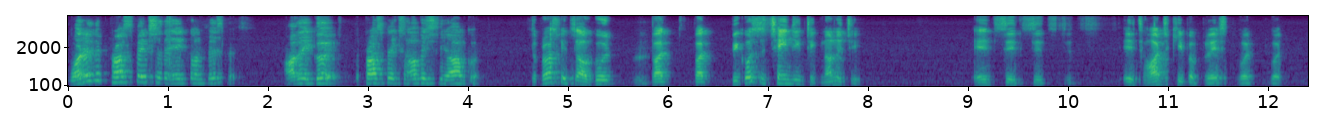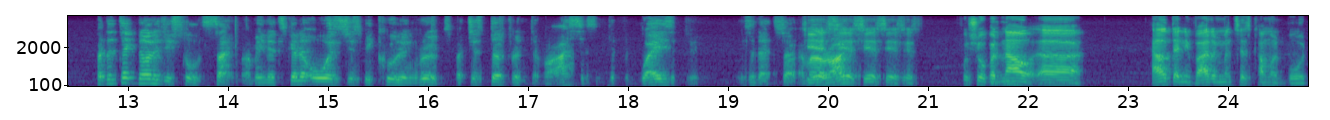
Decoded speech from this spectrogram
What are the prospects of the aircon business? Are they good? The prospects obviously are good. the prospects are good, Hmm. but but because it's changing technology, it's it's it's it's it's hard to keep abreast with with But the technology is still the same. I mean, it's going to always just be cooling rooms, but just different devices and different ways of doing it. Isn't that so? Am yes, I right? yes, yes, yes, yes, for sure. But now, uh, health and environment has come on board.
